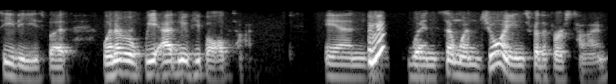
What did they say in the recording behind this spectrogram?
see these, but whenever we add new people all the time, and mm-hmm. when someone joins for the first time,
